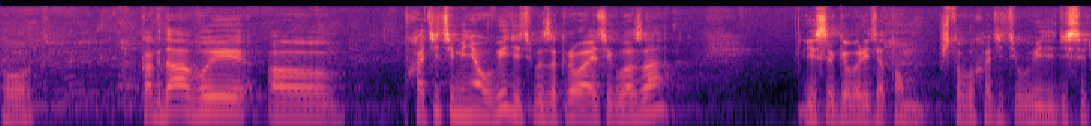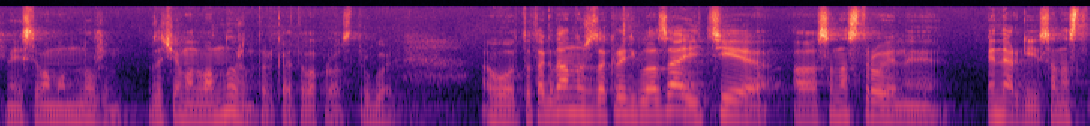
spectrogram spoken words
Вот. Когда вы э, хотите меня увидеть, вы закрываете глаза – если говорить о том, что вы хотите увидеть действительно, если вам он нужен, зачем он вам нужен, только это вопрос другой, вот, то тогда нужно закрыть глаза и те э, сонастроенные энергии, сонаст,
